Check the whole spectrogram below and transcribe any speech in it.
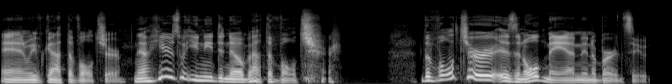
and we've got the vulture. Now, here's what you need to know about the vulture. The vulture is an old man in a bird suit.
